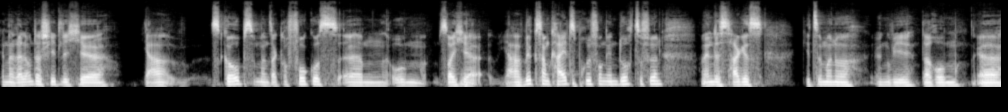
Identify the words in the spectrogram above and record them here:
generell unterschiedliche ja, Scopes, man sagt auch Fokus, ähm, um solche ja, Wirksamkeitsprüfungen durchzuführen. Am Ende des Tages geht es immer nur irgendwie darum, äh,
